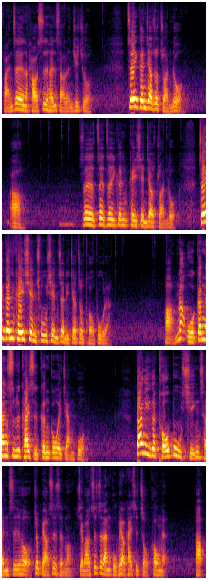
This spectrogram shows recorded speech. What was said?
反正好事很少人去做。这一根叫做转弱啊，这这这一根 K 线叫转弱，这一根 K 线出现这里叫做头部了。好，那我刚刚是不是开始跟各位讲过，当一个头部形成之后，就表示什么？就表示这档股票开始走空了。好，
